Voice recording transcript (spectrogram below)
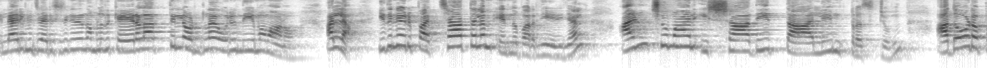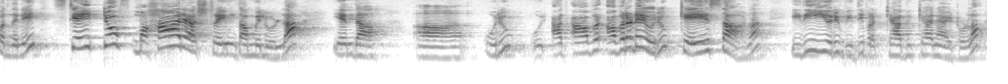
എല്ലാവരും വിചാരിച്ചിരിക്കുന്നത് നമ്മളിത് കേരളത്തിലുള്ള ഒരു നിയമമാണോ? അല്ല ഇതിന്റെ ഒരു പശ്ചാത്തലം എന്ന് പറഞ്ഞു കഴിഞ്ഞാൽ അഞ്ചുമാൻ ഇഷാദി താലീം ട്രസ്റ്റും അതോടൊപ്പം തന്നെ സ്റ്റേറ്റ് ഓഫ് മഹാരാഷ്ട്രയും തമ്മിലുള്ള എന്താ ഒരു അവരുടെ ഒരു കേസാണ് ഇത് ഈ ഒരു വിധി പ്രഖ്യാപിക്കാനായിട്ടുള്ള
